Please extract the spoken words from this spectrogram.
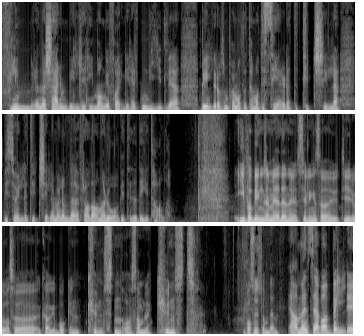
flimrende skjermbilder i mange farger. Helt nydelige bilder, og som på en måte tematiserer dette tidsskillet, visuelle tidsskillet mellom det, fra det analoge til det digitale. I forbindelse med denne utstillingen så utgir jo også Kage boken 'Kunsten å samle kunst'. Hva syns du om den? Ja, Mens jeg var veldig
